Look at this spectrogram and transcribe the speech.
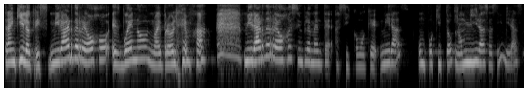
Tranquilo, Chris. Mirar de reojo es bueno, no hay problema. Mirar de reojo es simplemente así, como que miras un poquito, no miras así, miras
